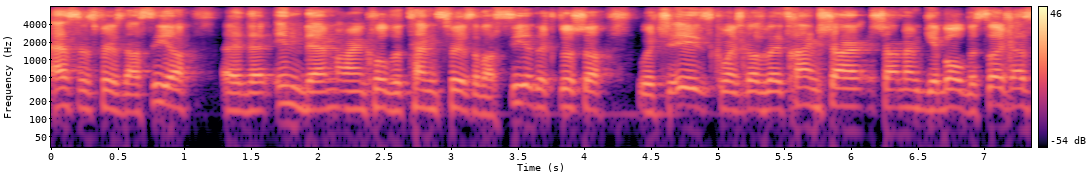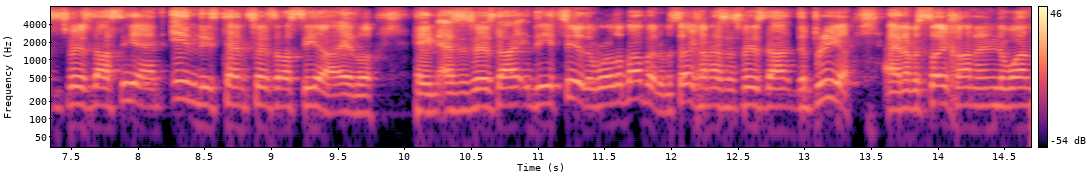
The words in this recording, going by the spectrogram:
essence spheres Asiya uh, that in them are enclosed the ten spheres of Asiya the Kedusha, which is Kumash goes by Chaim Shar Sharmem Gebol Besoich essence spheres the Asiya, and in these ten spheres of Asiya, Elo Hein essence spheres the Yitzir, the world above it, Besoich essence spheres the Bria, and a Besoichan in the one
